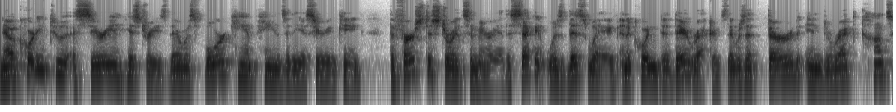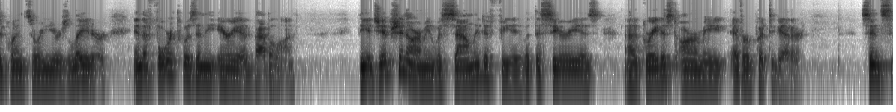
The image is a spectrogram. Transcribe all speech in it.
Now, according to Assyrian histories, there was four campaigns of the Assyrian king. The first destroyed Samaria, the second was this wave, and according to their records, there was a third in direct consequence or years later, and the fourth was in the area of Babylon. The Egyptian army was soundly defeated with Assyria's uh, greatest army ever put together. Since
